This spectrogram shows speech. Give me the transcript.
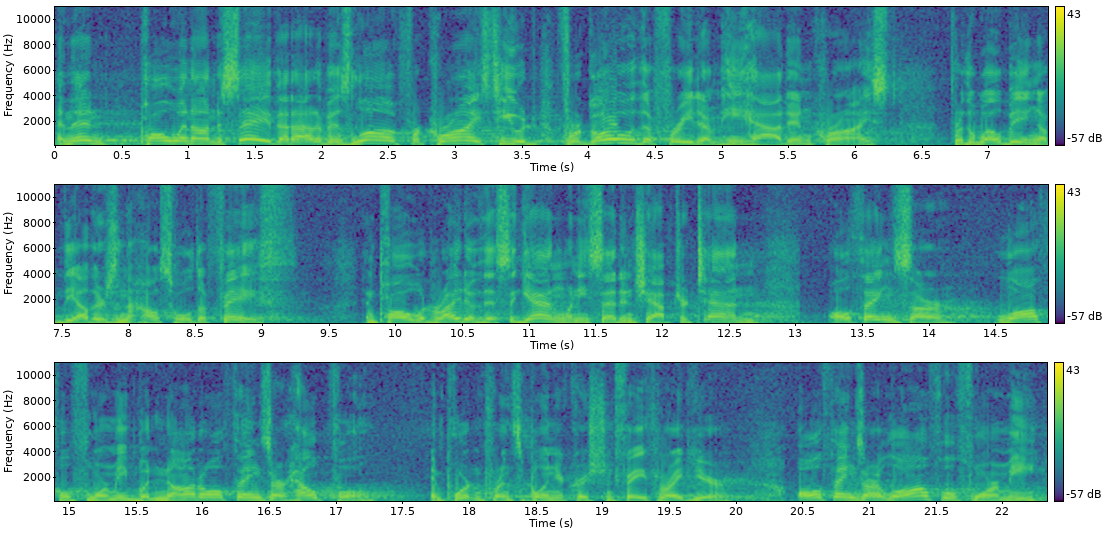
And then Paul went on to say that out of his love for Christ, he would forego the freedom he had in Christ for the well being of the others in the household of faith. And Paul would write of this again when he said in chapter 10 all things are lawful for me, but not all things are helpful. Important principle in your Christian faith right here. All things are lawful for me,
